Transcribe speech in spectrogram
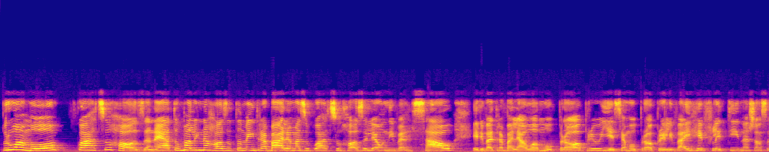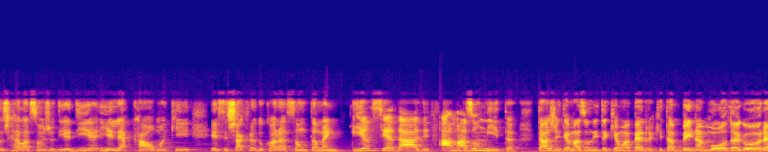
Pro amor, quartzo rosa, né? A turmalina rosa também trabalha, mas o quartzo rosa ele é universal, ele vai trabalhar o amor próprio e esse amor próprio ele vai refletir nas nossas relações do dia a dia e ele acalma aqui esse chakra do coração também. E ansiedade, a amazonita, tá? gente? A amazonita que é uma pedra que tá bem na moda agora.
